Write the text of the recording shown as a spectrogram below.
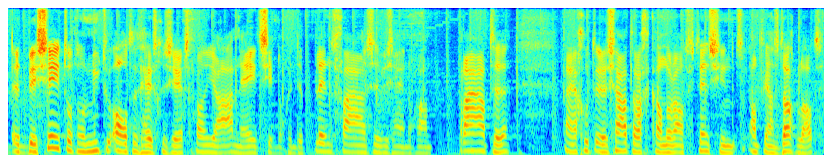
het BC tot nog nu toe altijd heeft gezegd van ja nee het zit nog in de planfase, we zijn nog aan het praten. Nou ja goed, zaterdag kan door een advertentie in het Antilliaans Dagblad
